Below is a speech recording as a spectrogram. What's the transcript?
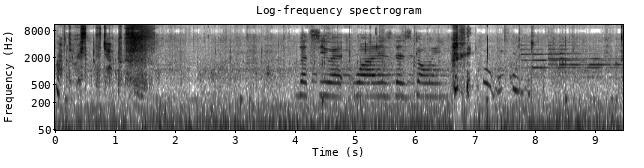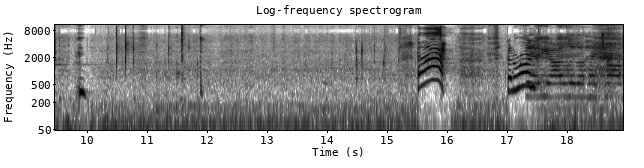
I have to risk the jump. Let's see what what is this going. ah! Gotta run. There you are, little hedgehog.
